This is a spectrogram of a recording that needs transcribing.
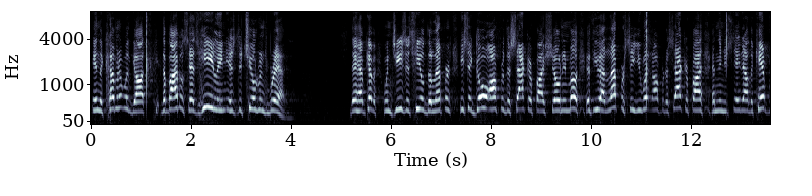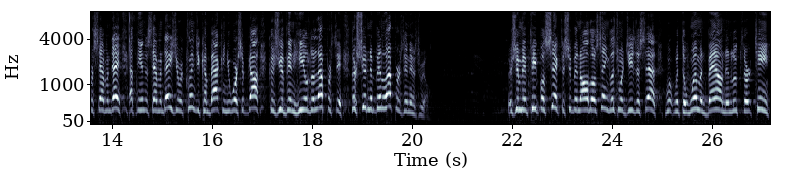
In the covenant with God, the Bible says healing is the children's bread. They have covenant. When Jesus healed the lepers, he said, Go offer the sacrifice shown in Moses. If you had leprosy, you went and offered a sacrifice, and then you stayed out of the camp for seven days. At the end of seven days, you were cleansed. You come back and you worship God because you've been healed of leprosy. There shouldn't have been lepers in Israel. There should have been people sick. There should have been all those things. Listen to what Jesus said with the woman bound in Luke 13,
